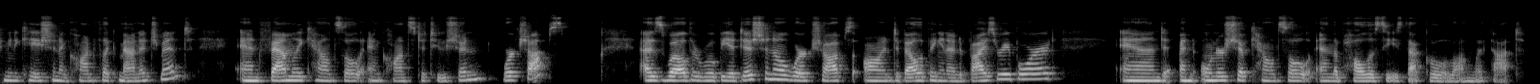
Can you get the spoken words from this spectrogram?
communication and conflict management and family council and constitution workshops. As well, there will be additional workshops on developing an advisory board and an ownership council and the policies that go along with that.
